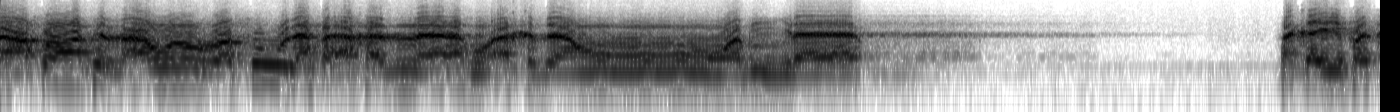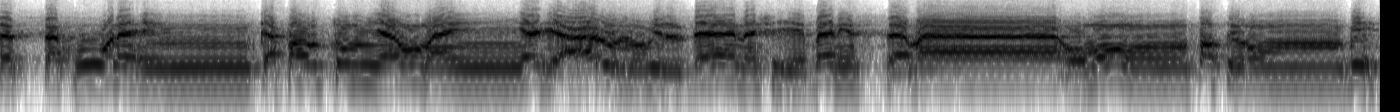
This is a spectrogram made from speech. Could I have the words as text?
فعصى فرعون الرسول فأخذناه أخذا وبيلا. فكيف تتقون إن كفرتم يوما يجعل الولدان شيبا السماء منفطر به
